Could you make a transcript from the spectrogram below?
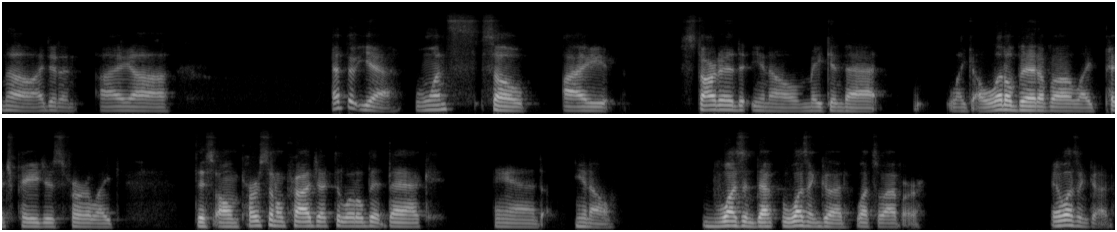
No, I didn't. I uh at the yeah, once so I started, you know, making that like a little bit of a like pitch pages for like this own personal project a little bit back and you know wasn't def- wasn't good whatsoever. It wasn't good.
